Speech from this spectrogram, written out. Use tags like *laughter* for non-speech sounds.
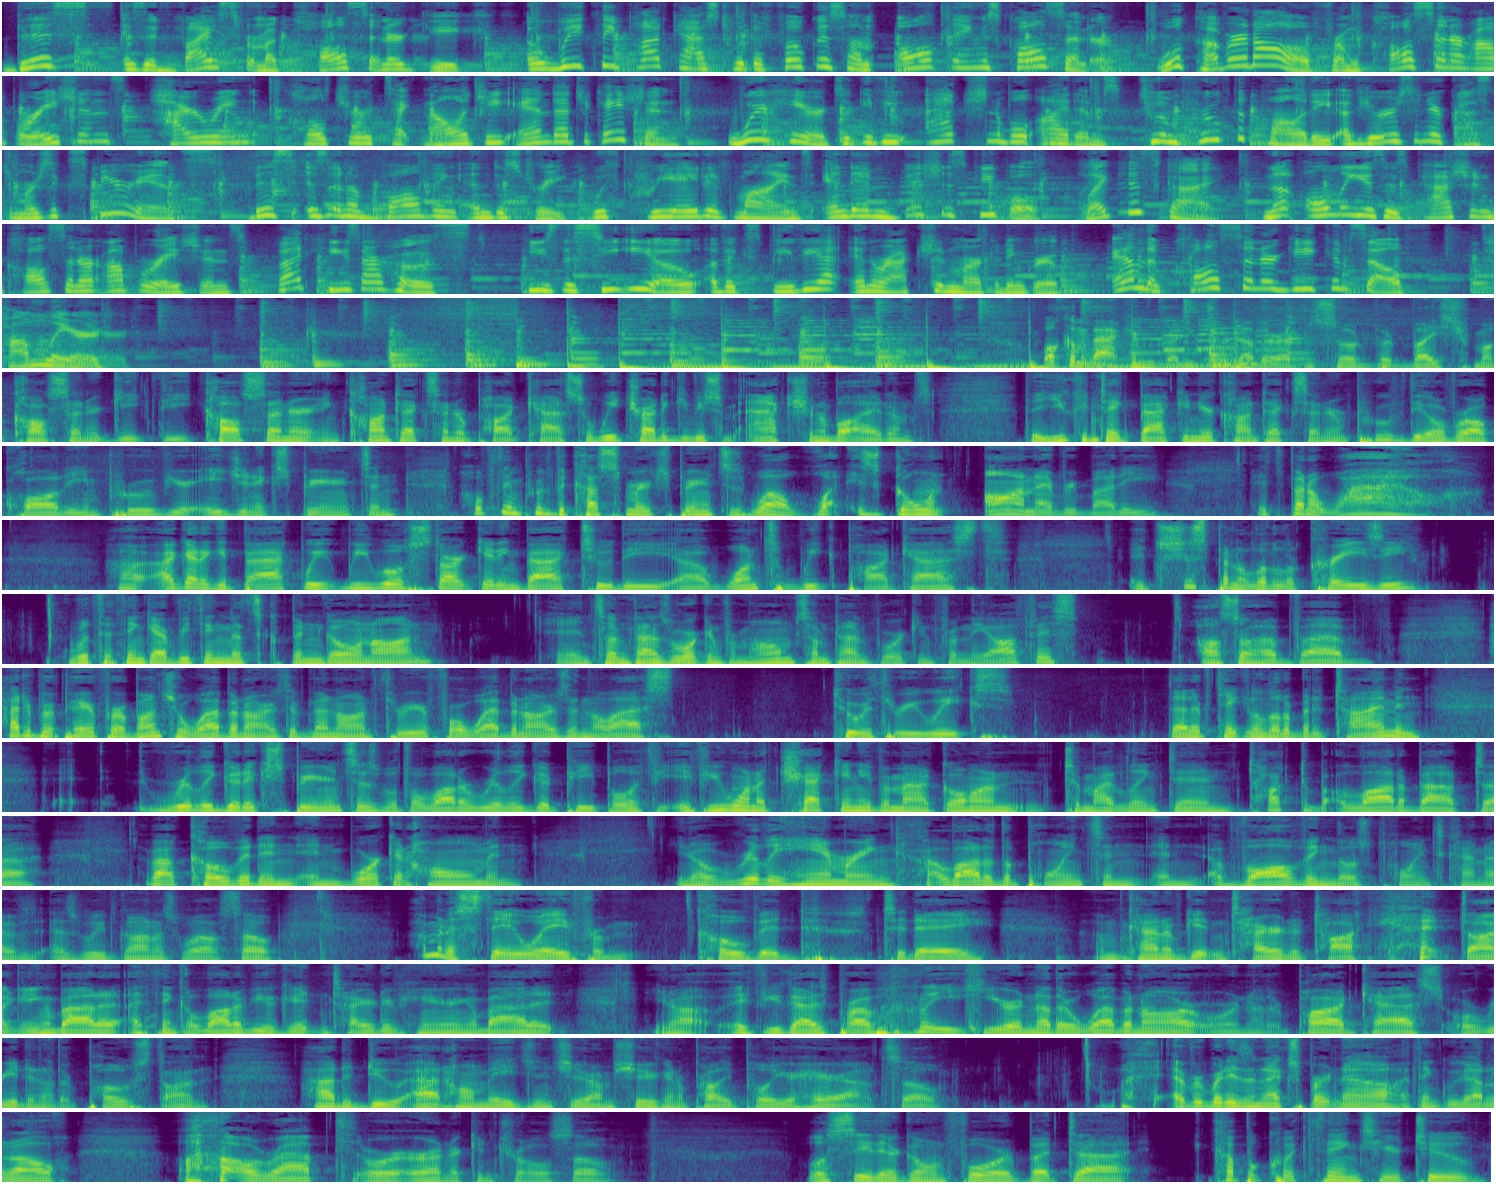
This is Advice from a Call Center Geek, a weekly podcast with a focus on all things call center. We'll cover it all from call center operations, hiring, culture, technology, and education. We're here to give you actionable items to improve the quality of yours and your customers' experience. This is an evolving industry with creative minds and ambitious people like this guy. Not only is his passion call center operations, but he's our host. He's the CEO of Expivia Interaction Marketing Group and the call center geek himself, Tom Laird. Welcome back, everybody, to another episode of Advice from a Call Center Geek, the call center and contact center podcast. So, we try to give you some actionable items that you can take back in your contact center, improve the overall quality, improve your agent experience, and hopefully improve the customer experience as well. What is going on, everybody? It's been a while. Uh, I got to get back. We we will start getting back to the uh, once a week podcast. It's just been a little crazy with I think everything that's been going on, and sometimes working from home, sometimes working from the office. Also have uh, had to prepare for a bunch of webinars. I've been on three or four webinars in the last two or three weeks that have taken a little bit of time and really good experiences with a lot of really good people. If you, if you want to check any of them out, go on to my LinkedIn. Talked a lot about uh, about COVID and, and work at home and you know really hammering a lot of the points and, and evolving those points kind of as we've gone as well. So I'm going to stay away from COVID today. I'm kind of getting tired of talking *laughs* talking about it. I think a lot of you are getting tired of hearing about it. You know, if you guys *laughs* probably hear another webinar or another podcast or read another post on how to do at home agency, I'm sure you're going to probably pull your hair out. So *laughs* everybody's an expert now. I think we got it all all wrapped or, or under control. So we'll see there going forward. But uh, a couple quick things here too.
